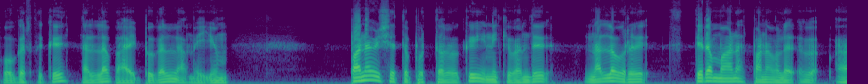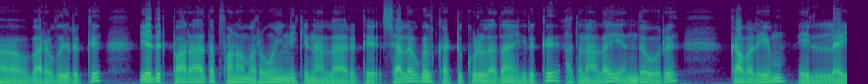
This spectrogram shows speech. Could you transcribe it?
போகிறதுக்கு நல்ல வாய்ப்புகள் அமையும். பண விஷயத்தை பொறுத்தளவுக்கு இன்றைக்கி வந்து நல்ல ஒரு ஸ்திரமான பண வள வரவு இருக்குது எதிர்பாராத பண வரவும் இன்றைக்கி நல்லா இருக்குது செலவுகள் கட்டுக்குள்ளே தான் இருக்குது அதனால் எந்த ஒரு கவலையும் இல்லை.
